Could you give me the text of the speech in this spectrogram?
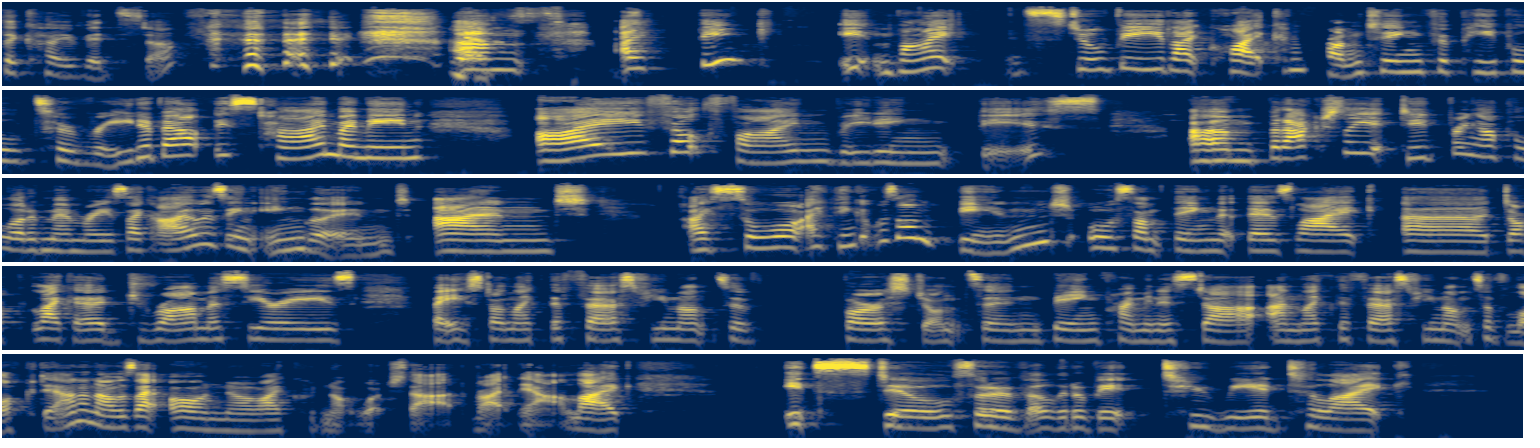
the COVID stuff. um, I think it might still be like quite confronting for people to read about this time. I mean, I felt fine reading this. Um, but actually, it did bring up a lot of memories. Like I was in England and I saw, I think it was on Binge or something that there's like a doc, like a drama series based on like the first few months of Boris Johnson being prime minister and like the first few months of lockdown. And I was like, oh no, I could not watch that right now. Like it's still sort of a little bit too weird to like,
